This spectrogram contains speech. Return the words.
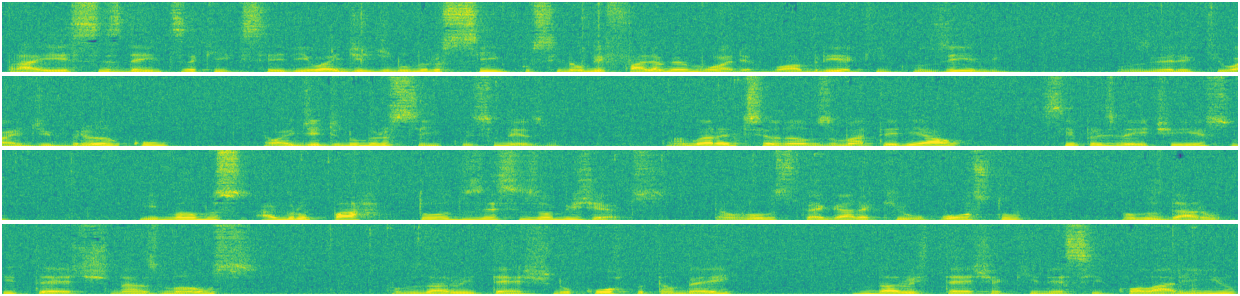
para esses dentes aqui, que seria o ID de número 5, se não me falha a memória. Vou abrir aqui inclusive, vamos ver aqui o ID branco, é o ID de número 5, isso mesmo. Então agora adicionamos o material, simplesmente isso, e vamos agrupar todos esses objetos. Então vamos pegar aqui o rosto, vamos dar um i-teste nas mãos, vamos dar um i-teste no corpo também, vamos dar um i-teste aqui nesse colarinho,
